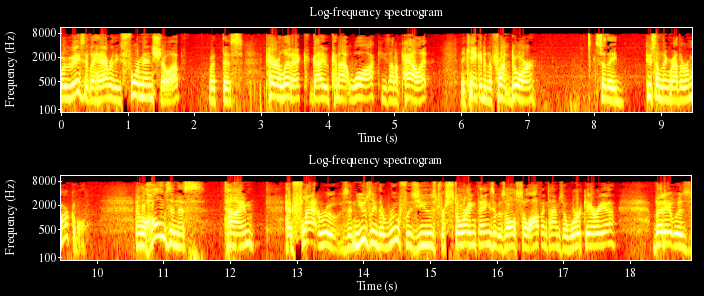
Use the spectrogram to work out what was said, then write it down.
what we basically have are these four men show up with this paralytic, guy who cannot walk. He's on a pallet. They can't get in the front door. So they do something rather remarkable. Now the homes in this time had flat roofs, and usually the roof was used for storing things. It was also oftentimes a work area, but it was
